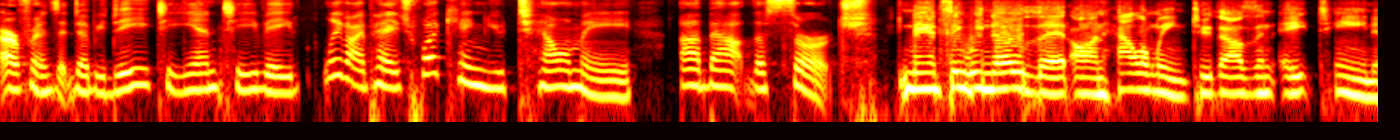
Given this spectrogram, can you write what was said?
our friends at WDTN TV. Levi Page, what can you tell me about the search? Nancy, we know that on Halloween 2018,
